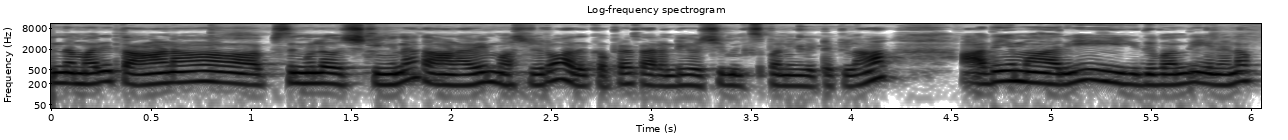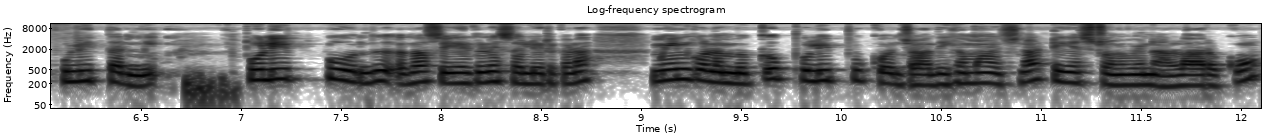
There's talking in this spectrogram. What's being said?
இந்த மாதிரி தானாக சிம்மில் வச்சிட்டிங்கன்னா தானாகவே மசிஞ்சிடும் அதுக்கப்புறம் கரண்டி வச்சு மிக்ஸ் பண்ணி விட்டுக்கலாம். அதே மாதிரி இது வந்து என்னென்னா புளித்தண்ணி புளிப்பு வந்து அதான் ஏற்கனவே சொல்லியிருக்கேன்னா மீன் குழம்புக்கு புளிப்பு கொஞ்சம் அதிகமாக இருந்துச்சுன்னா டேஸ்ட் ரொம்பவே நல்லாயிருக்கும்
